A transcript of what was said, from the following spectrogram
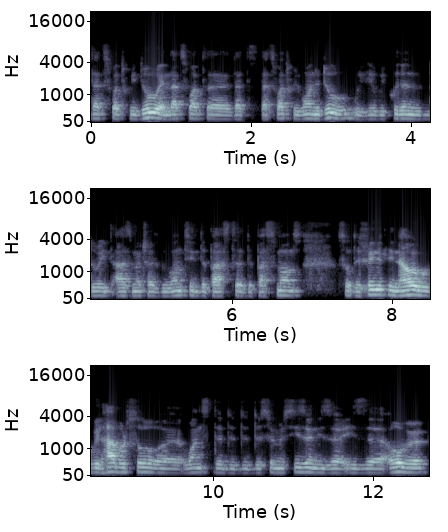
that's what we do and that's what uh, that's that's what we want to do. We we couldn't do it as much as we wanted the past uh, the past months. So definitely now we will have also uh, once the, the, the summer season is uh, is uh, over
